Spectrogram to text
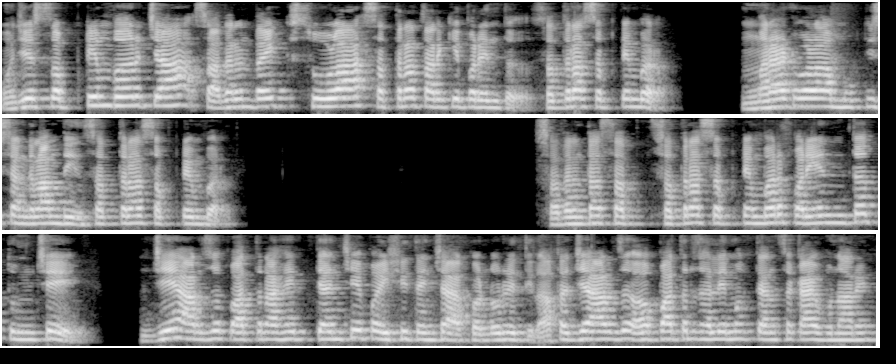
म्हणजे सप्टेंबरच्या साधारणतः एक सोळा सतरा तारखेपर्यंत सतरा सप्टेंबर मराठवाडा मुक्ती संग्राम दिन सतरा सप्टेंबर. साधारणतः सतरा सप्टेंबर पर्यंत तुमचे जे अर्ज पात्र आहेत त्यांचे पैसे त्यांच्या अकाउंटवर येतील. आता जे अर्ज अपात्र झाले मग त्यांचं काय होणार आहे?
